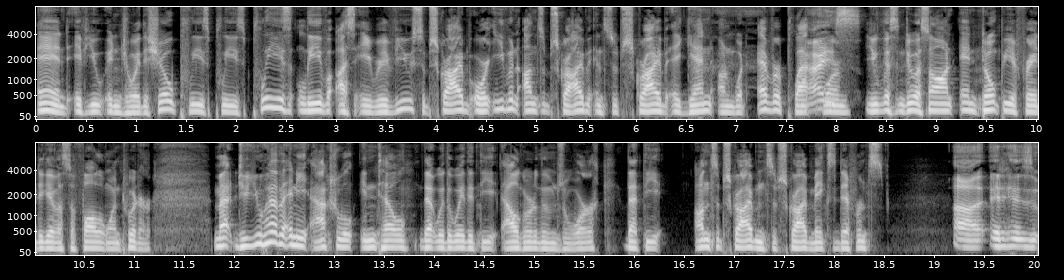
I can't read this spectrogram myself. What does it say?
And if you enjoy the show, please, please, please leave us a review, subscribe, or even unsubscribe and subscribe again on whatever platform Nice. you listen to us on. And don't be afraid to give us a follow on Twitter. Matt, do you have any actual intel that with the way that the algorithms work, that the unsubscribe and subscribe makes a difference? Uh, it is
